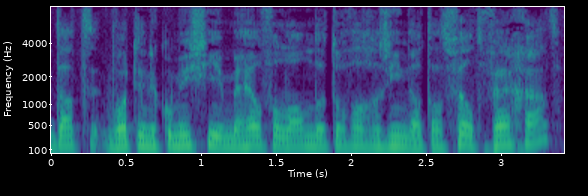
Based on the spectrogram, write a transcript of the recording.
dat wordt in de commissie in heel veel landen toch wel gezien dat dat veel te ver gaat.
